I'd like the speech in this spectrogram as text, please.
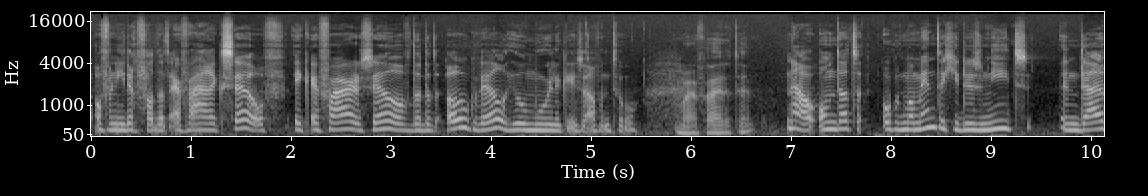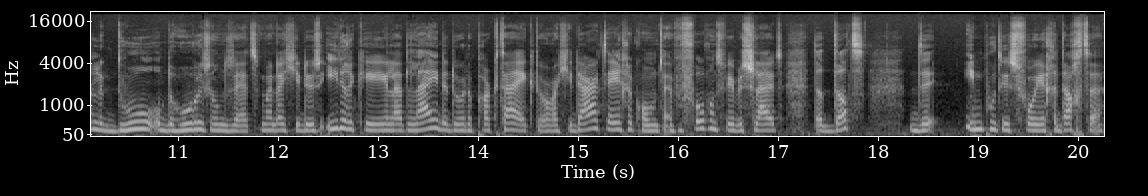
Of in ieder geval, dat ervaar ik zelf. Ik ervaar zelf dat het ook wel heel moeilijk is af en toe. Waar ervaar je dat in? Nou, omdat op het moment dat je dus niet een duidelijk doel op de horizon zet, maar dat je dus iedere keer je laat leiden door de praktijk, door wat je daar tegenkomt en vervolgens weer besluit dat dat de input is voor je gedachten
